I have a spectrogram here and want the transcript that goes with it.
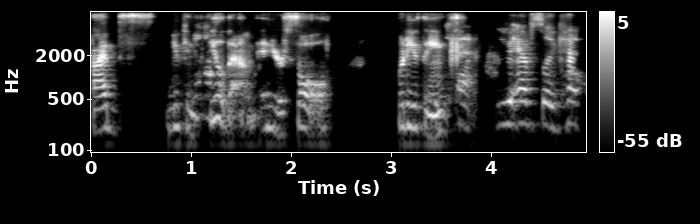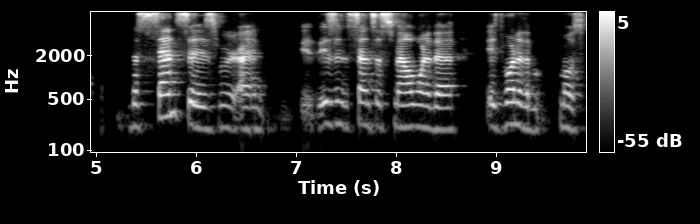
vibes, you can feel them in your soul. What do you think? You, you absolutely can. The senses were, and isn't sense of smell one of the is one of the most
